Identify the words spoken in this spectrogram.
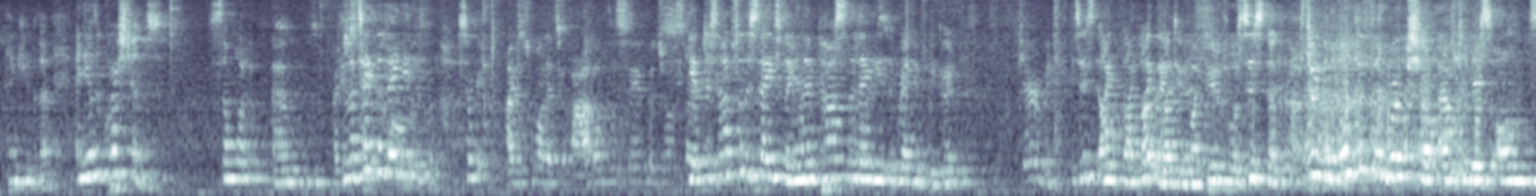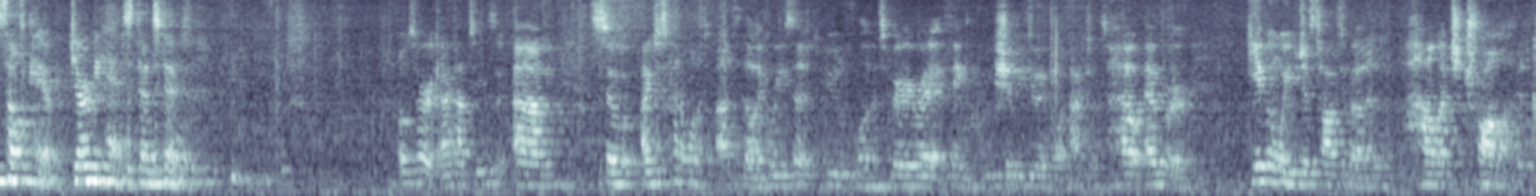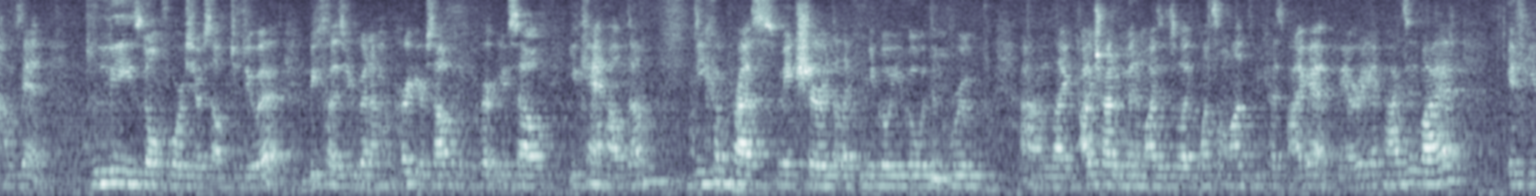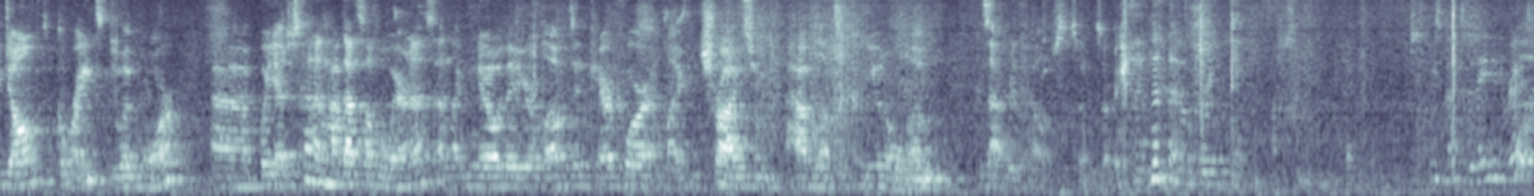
Thank you for that. Any other questions? Somewhat, um, I can I take the lady? comment. Sorry. I just wanted to add on the save sorry. Yeah, just add for the safe thing and then pass to the lady at the red if we could. Jeremy. Is I, I like the idea of my beautiful assistant. He's doing a wonderful workshop after this on self-care. Jeremy Hess, downstairs. Oh, sorry, I had to use it. Um, so I just kind of wanted to add to that, like what you said, it's beautiful and it's very right. I think we should be doing more actions. However, given what you just talked about and how much trauma that comes in, please don't force yourself to do it because you're gonna hurt yourself, and if you hurt yourself, you can't help them. Decompress. Make sure that like when you go, you go with a group. Um, like I try to minimize it to like once a month because I get very impacted by it. If you don't, great, do it more. Uh, but yeah, just kind of have that self-awareness and like know that you're loved and cared for, and like try to have lots of communal love because that really helps. So I'm sorry. Thank you. No, very important. Thank Who's back to the lane in red?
